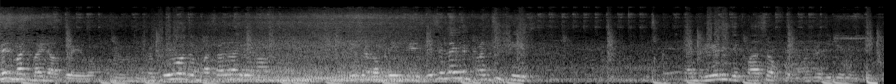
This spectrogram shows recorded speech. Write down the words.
very much bite out. flavor. The flavor, the masala, you know, gives a lovely taste. Is like a crunchy taste. And really they pass off for non-vegetarian people.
